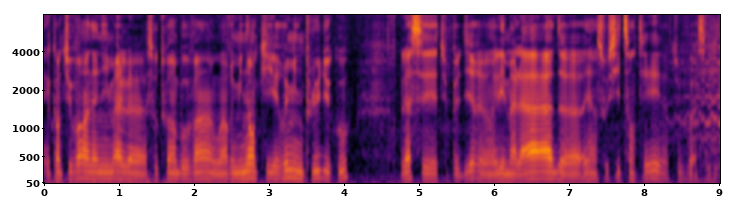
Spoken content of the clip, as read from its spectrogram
Et quand tu vois un animal, euh, surtout un bovin ou un ruminant qui rumine plus du coup, là c'est, tu peux dire euh, il est malade, euh, il y a un souci de santé, tu le vois assez vite.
